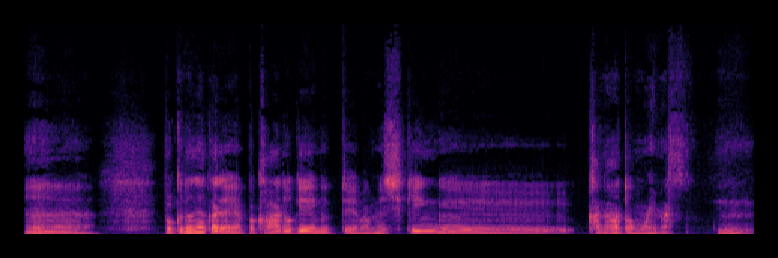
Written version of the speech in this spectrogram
うん。僕の中でやっぱカードゲームって言えば虫キングかなと思います。うん。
